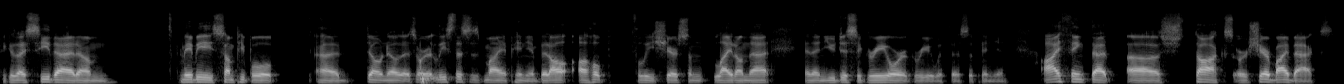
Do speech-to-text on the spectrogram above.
because I see that um, maybe some people uh, don't know this, or at least this is my opinion, but I'll, I'll hopefully share some light on that. And then you disagree or agree with this opinion. I think that uh, stocks or share buybacks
